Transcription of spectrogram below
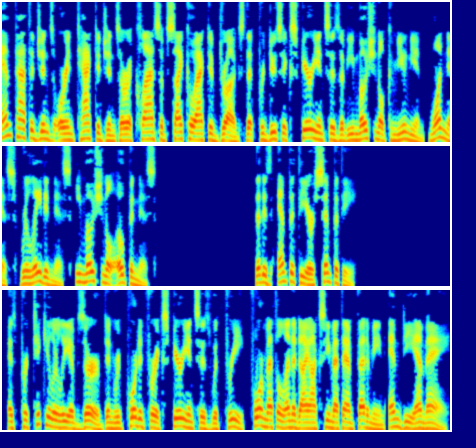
Empathogens or entactogens are a class of psychoactive drugs that produce experiences of emotional communion, oneness, relatedness, emotional openness, that is, empathy or sympathy, as particularly observed and reported for experiences with 3,4-methylenedioxymethamphetamine MDMA.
